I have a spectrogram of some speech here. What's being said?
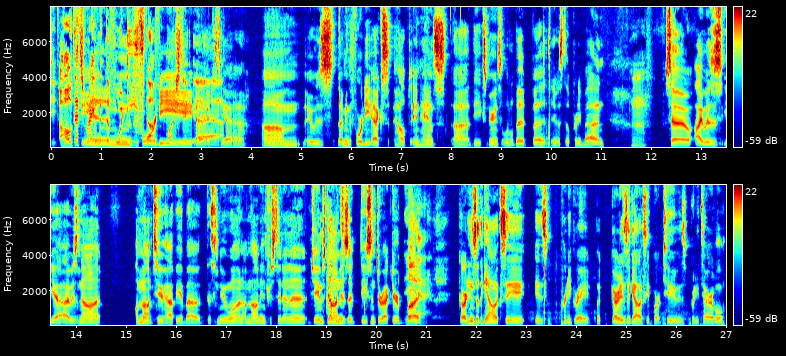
the- oh, that's right, with the 4D in stuff. You watched it. 4DX, Yeah. yeah. Um, it was. I mean, the 4DX helped enhance uh, the experience a little bit, but it was still pretty bad. Hmm. So I was, yeah, I was not. I'm not too happy about this new one. I'm not interested in it. James Gunn is a decent director, but yeah. Guardians of the Galaxy is pretty great. But Guardians of the Galaxy Part Two is pretty terrible.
